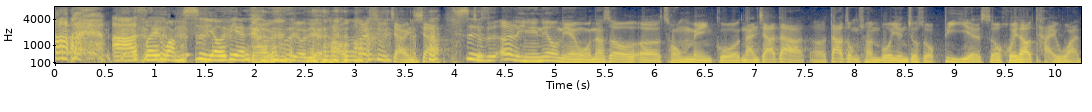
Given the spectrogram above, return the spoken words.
啊，所以往事有点。往事有点好，快速讲一下，是。就是二零零六年我那时候呃从美国南加大呃大众传播研究所毕业的时候回到台湾，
